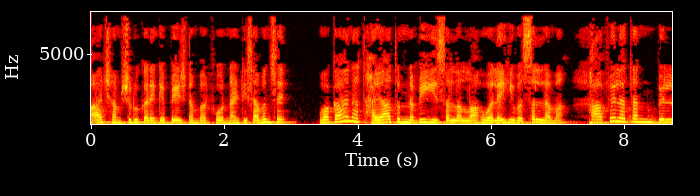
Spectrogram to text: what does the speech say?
آج ہم شروع کریں گے page number four ninety seven سے وکانت حیات النبی صلی اللہ علیہ وسلم حافل بال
